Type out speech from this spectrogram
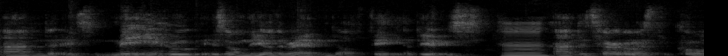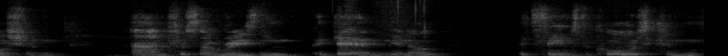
and it's me who is on the other end of the abuse, mm. and it's her who has the caution. And for some reason, again, you know, it seems the court can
